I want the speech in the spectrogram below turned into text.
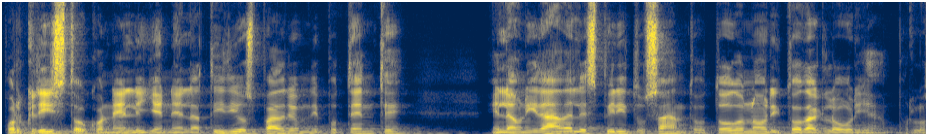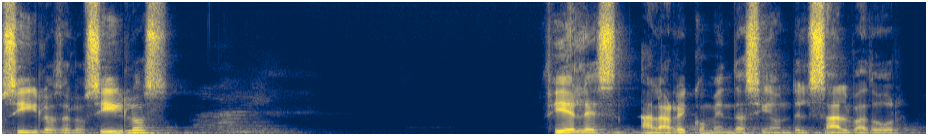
Por Cristo, con Él y en Él, a ti Dios Padre Omnipotente, en la unidad del Espíritu Santo, todo honor y toda gloria por los siglos de los siglos. Fieles a la recomendación del Salvador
